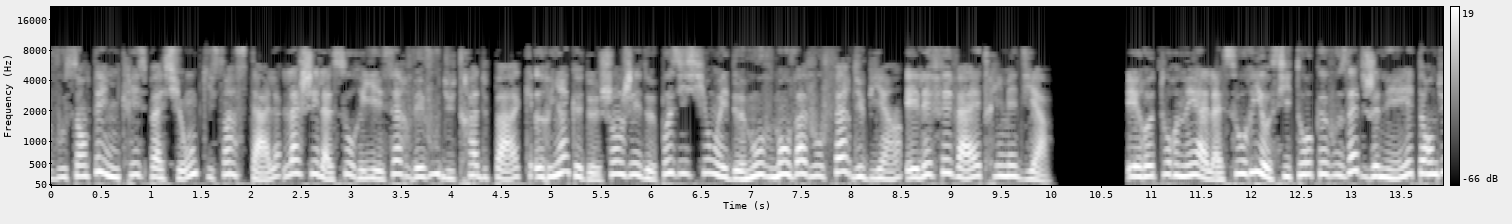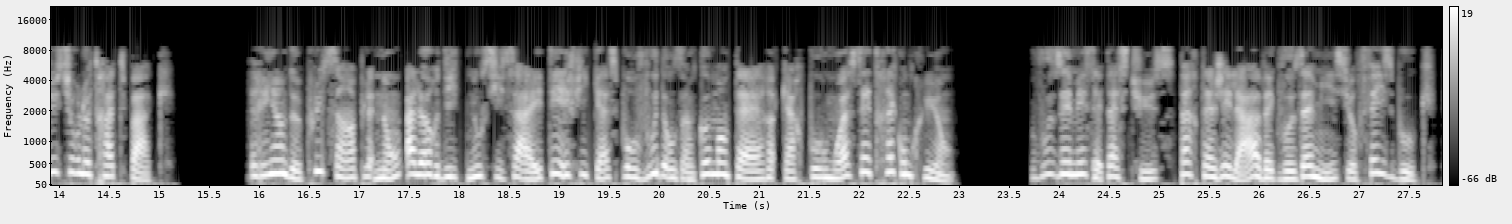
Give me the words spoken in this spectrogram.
vous sentez une crispation qui s'installe, lâchez la souris et servez-vous du trackpad, rien que de changer de position et de mouvement va vous faire du bien, et l'effet va être immédiat. Et retournez à la souris aussitôt que vous êtes gêné et tendu sur le trackpad. Rien de plus simple, non? Alors dites-nous si ça a été efficace pour vous dans un commentaire, car pour moi c'est très concluant. Vous aimez cette astuce, partagez-la avec vos amis sur Facebook.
